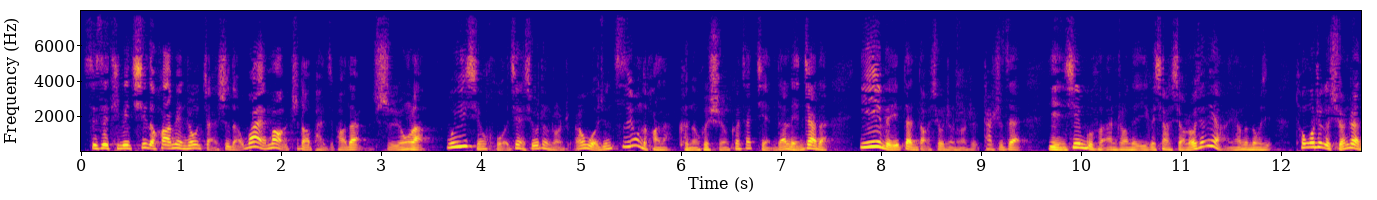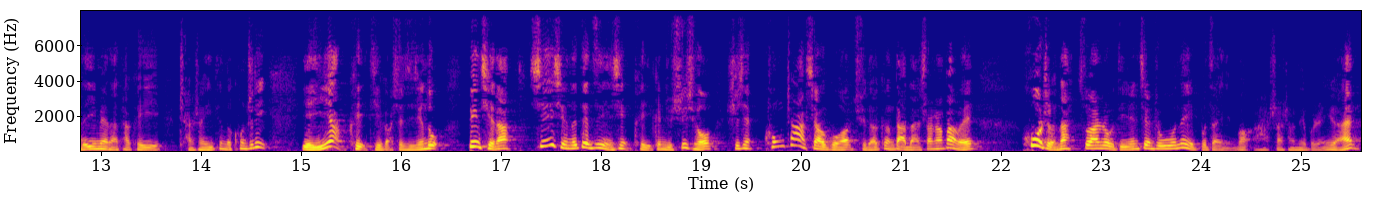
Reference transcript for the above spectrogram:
CCTV 七的画面中展示的外贸制导迫击炮弹使用了微型火箭修正装置，而我军自用的话呢，可能会使用更加简单廉价的一维弹道修正装置。它是在引信部分安装的一个像小螺旋桨一样的东西，通过这个旋转的翼面呢，它可以产生一定的控制力，也一样可以提高射击精度，并且呢，新型的电子引信可以根据需求实现空炸效果，取得更大的杀伤范围，或者呢，钻入敌人建筑物内部再引爆啊，杀伤内部人员。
